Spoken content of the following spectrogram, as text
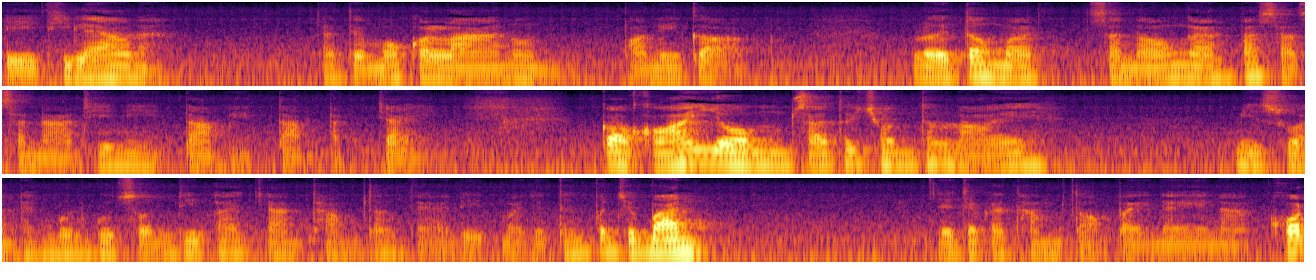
ปีที่แล้วนะตั้งแต่มกราโน่นพอนี้ก็เลยต้องมาสนองงานพระศาสนาที่นี่ตามเหตุตามปัจจัย ก็ขอให้โยมสาธุชนทั้งหลาย มีส่วนแห่งบุญกุศลที่พระอาจารย์ทำตั้งแต่อดีตมาจนถึงปัจจุบันเดี๋ยวจะกระทำต่อไปในอนาคต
